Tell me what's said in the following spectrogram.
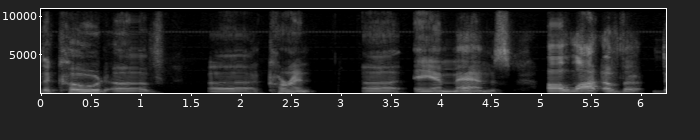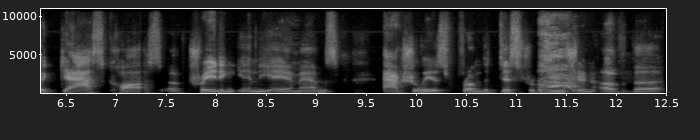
the code of uh, current uh, AMMs, a lot of the the gas costs of trading in the AMMs actually is from the distribution of the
